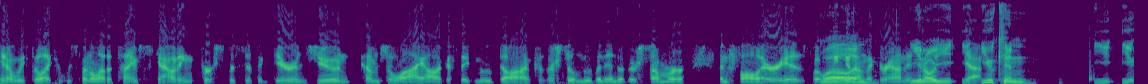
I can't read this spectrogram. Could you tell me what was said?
you know, we feel like if we spend a lot of time scouting for specific deer in June, come July, August, they've moved on because they're still moving into their summer and fall areas. But well, we get on the ground and you know, you, yeah. you can you, you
